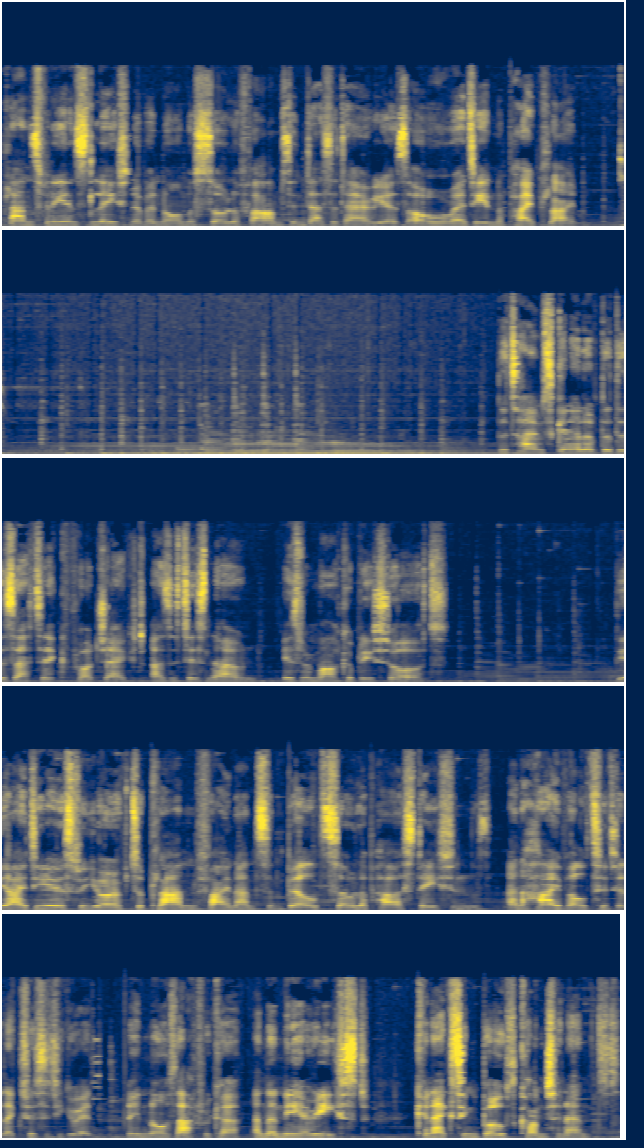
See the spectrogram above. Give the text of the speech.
Plans for the installation of enormous solar farms in desert areas are already in the pipeline. The timescale of the Desertec project, as it is known, is remarkably short. The idea is for Europe to plan, finance and build solar power stations and a high voltage electricity grid in North Africa and the Near East, connecting both continents.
